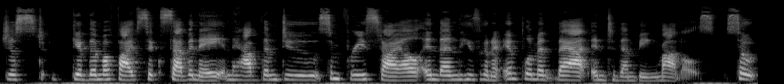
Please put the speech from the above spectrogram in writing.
Just give them a five, six, seven, eight, and have them do some freestyle, and then he's gonna implement that into them being models. So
